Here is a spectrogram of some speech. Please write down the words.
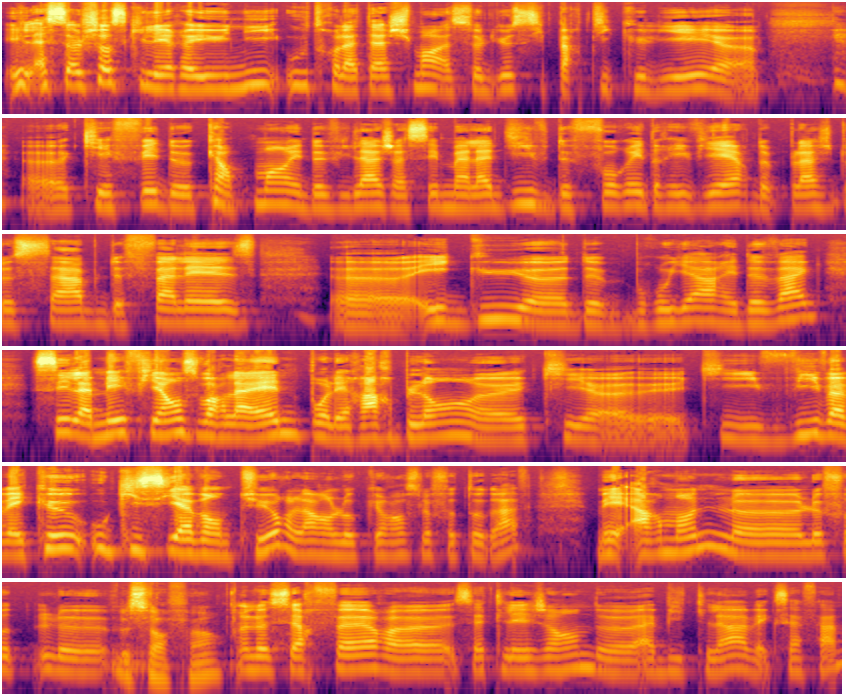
et la seule chose qui les réunit, outre l'attachement à ce lieu si particulier, qui est fait de campements et de villages assez maladifs, de forêts, de rivières, de plages de sable, de falaises aiguës, de brouillards et de vagues, c'est la méfiance, voire la haine pour les rares blancs qui, qui vivent avec eux ou qui s'y aventurent, là, en l'occurrence, le photographe. Mais Harmon, le, le, surfeur, le surfeur euh, cette légende, euh, habite là avec sa femme.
